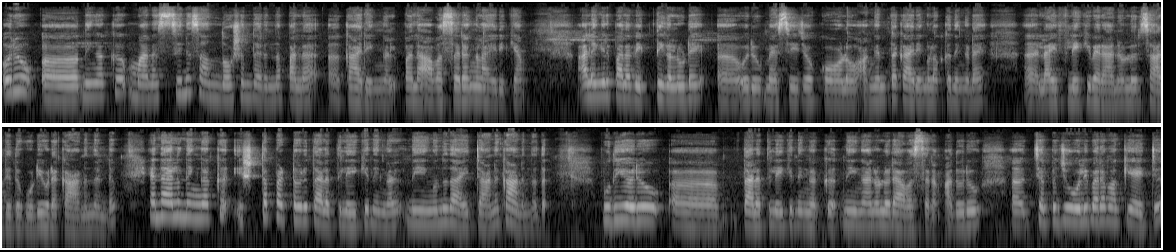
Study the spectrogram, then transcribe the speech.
ഒരു നിങ്ങൾക്ക് മനസ്സിന് സന്തോഷം തരുന്ന പല കാര്യങ്ങൾ പല അവസരങ്ങളായിരിക്കാം. അല്ലെങ്കിൽ പല വ്യക്തികളുടെ ഒരു മെസ്സേജോ കോളോ അങ്ങനത്തെ കാര്യങ്ങളൊക്കെ നിങ്ങളുടെ ലൈഫിലേക്ക് വരാനുള്ളൊരു സാധ്യത കൂടി ഇവിടെ കാണുന്നുണ്ട്. എന്തായാലും നിങ്ങൾക്ക് ഇഷ്ടപ്പെട്ട ഒരു തലത്തിലേക്ക് നിങ്ങൾ നീങ്ങുന്നതായിട്ടാണ് കാണുന്നത്. പുതിയൊരു തലത്തിലേക്ക് നിങ്ങൾക്ക് നീങ്ങാനുള്ളൊരു അവസരം അതൊരു ചിലപ്പോൾ ജോലിപരമൊക്കെ ആയിട്ട്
